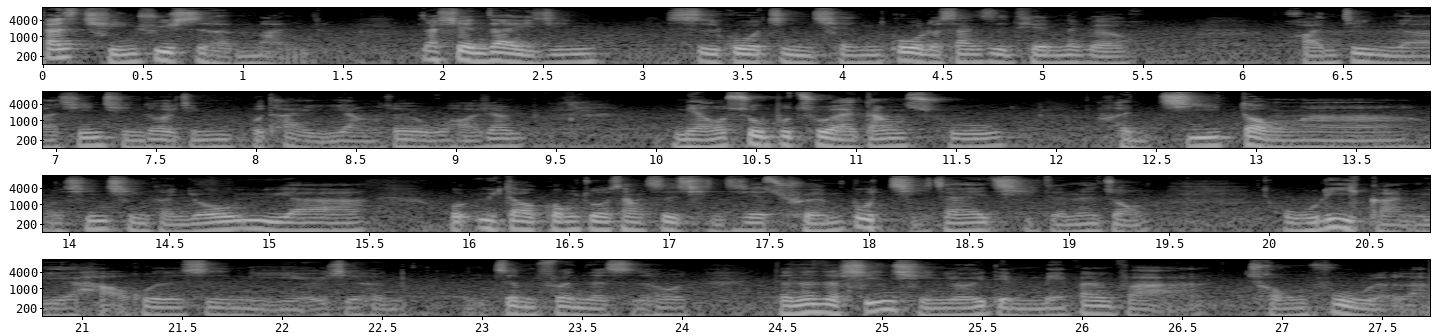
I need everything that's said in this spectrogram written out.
但是情绪是很满的。那现在已经事过境迁，过了三四天，那个。环境啊，心情都已经不太一样，所以我好像描述不出来当初很激动啊，我心情很忧郁啊，或遇到工作上事情这些全部挤在一起的那种无力感也好，或者是你有一些很很振奋的时候的那个心情，有一点没办法重复了啦。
